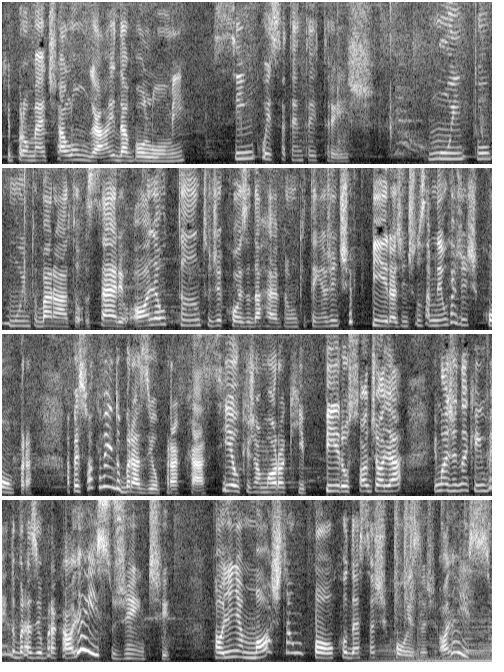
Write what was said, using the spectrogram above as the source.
que promete alongar e dar volume. 5,73. Muito, muito barato. Sério, olha o tanto de coisa da Revlon que tem. A gente pira, a gente não sabe nem o que a gente compra. A pessoa que vem do Brasil pra cá, se eu que já moro aqui, piro só de olhar, imagina quem vem do Brasil pra cá. Olha isso, gente. Paulinha, mostra um pouco dessas coisas. Olha isso.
